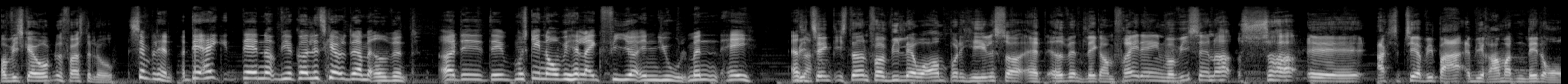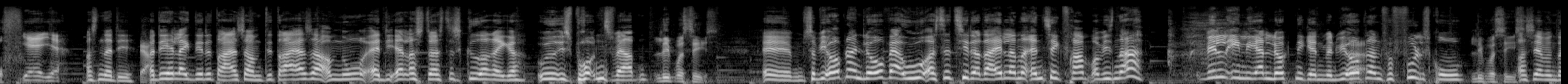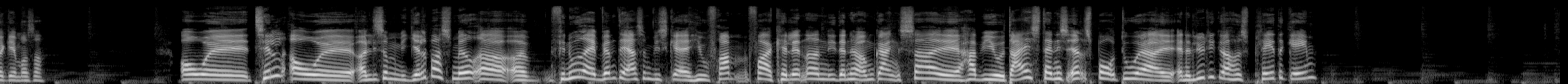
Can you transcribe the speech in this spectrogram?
og vi skal have åbnet første lov. Simpelthen. Og det er ikke, det er, vi har gået lidt skævt det der med advent. Og det, det måske når vi heller ikke fire en jul, men hey. Altså. Vi tænkte, i stedet for at vi laver om på det hele, så at advent ligger om fredagen, hvor vi sender, så øh, accepterer vi bare, at vi rammer den lidt off. ja, ja. Og sådan er det. Ja. Og det er heller ikke det, det drejer sig om. Det drejer sig om nogle af de allerstørste skiderikker ude i sportens verden. Lige præcis. Øhm, så vi åbner en låge hver uge, og så titter der et eller andet ansigt frem, og vi er sådan, ah, vil egentlig gerne lukke den igen, men vi Ja. åbner den for fuld skrue, Lige præcis. og ser, hvem der gemmer sig. Og øh, til at øh, og ligesom hjælpe os med at, at finde ud af, hvem det er, som vi skal hive frem fra kalenderen i den her omgang, så øh, har vi jo dig, Stanis Elsborg. Du er øh, analytiker hos Play the Game.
